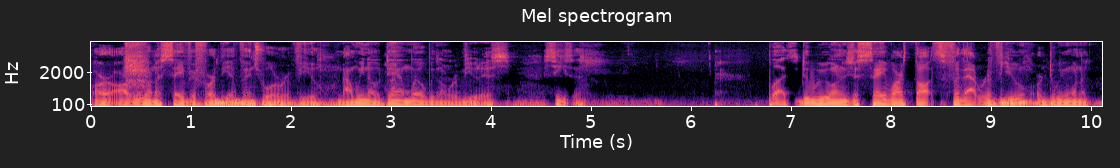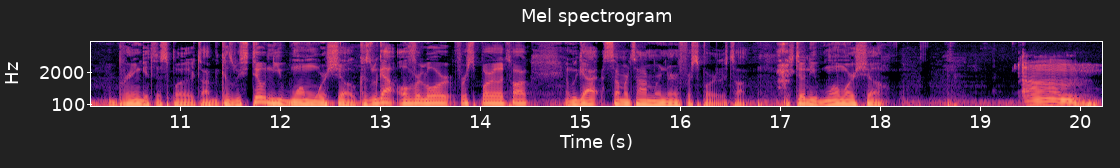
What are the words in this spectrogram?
or are we going to save it for the eventual review?" Now we know damn well we're going to review this season, but do we want to just save our thoughts for that review, or do we want to bring it to spoiler talk? Because we still need one more show. Because we got Overlord for spoiler talk, and we got Summertime Rendering for spoiler talk. We still need one more show. Um,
